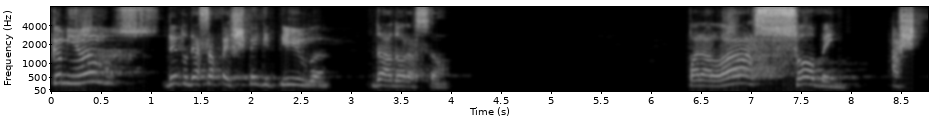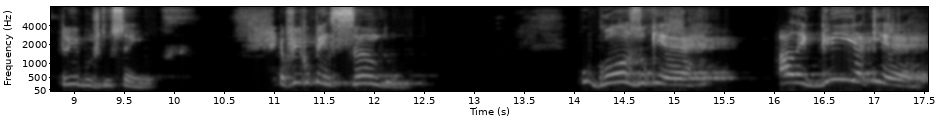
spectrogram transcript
caminhamos dentro dessa perspectiva da adoração. Para lá sobem as tribos do Senhor. Eu fico pensando o gozo que é, a alegria que é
